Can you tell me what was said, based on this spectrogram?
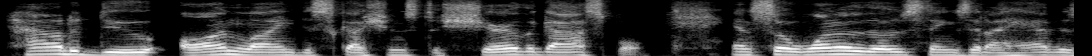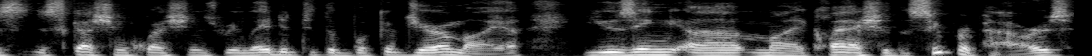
how to do online discussions to share the gospel. And so one of those things that I have is discussion questions related to the book of Jeremiah using uh, my Clash of the Superpowers.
